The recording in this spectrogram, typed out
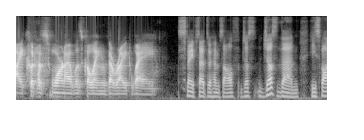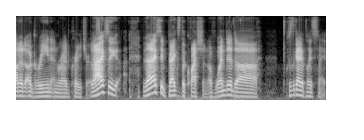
I could have sworn I was going the right way. Snape said to himself. Just just then, he spotted a green and red creature. That actually that actually begs the question of when did uh who's the guy who played Snape?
